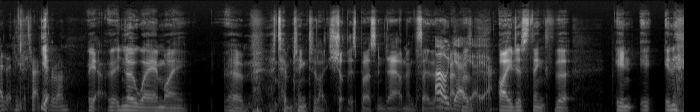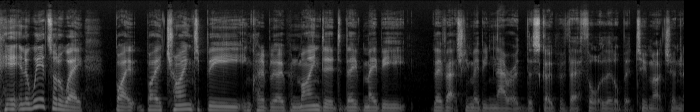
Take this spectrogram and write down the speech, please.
I don't think that's right for Yeah. everyone. yeah, in no way am I um, attempting to like shut this person down and say that. Oh, they're a bad yeah, person. yeah, yeah. I just think that in in in a weird sort of way, by by trying to be incredibly open minded, they've maybe they've actually maybe narrowed the scope of their thought a little bit too much and.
